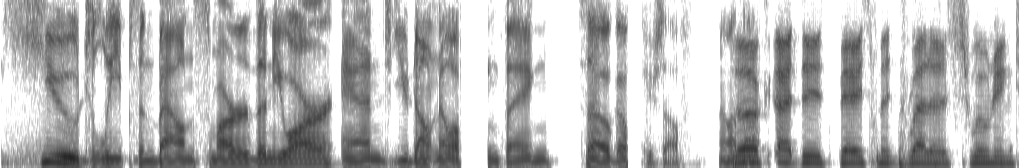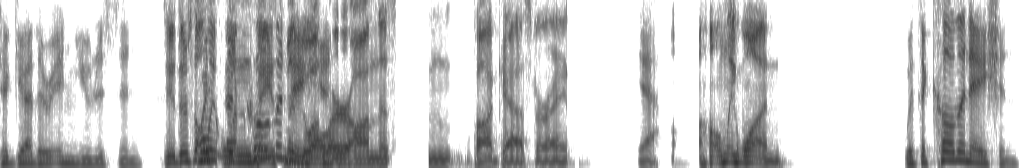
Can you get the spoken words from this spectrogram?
huge leaps and bounds smarter than you are, and you don't know a fucking thing. So go fuck yourself. How about that? Look at these basement dwellers swooning together in unison. dude. There's only the one basement dweller on this podcast. All right. Yeah. Only one. with the culmination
